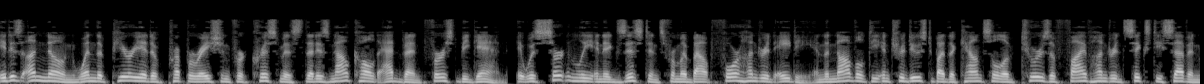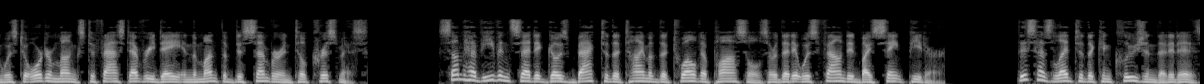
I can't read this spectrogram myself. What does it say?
It is unknown when the period of preparation for Christmas that is now called Advent first began, it was certainly in existence from about 480 and the novelty introduced by the Council of Tours of 567 was to order monks to fast every day in the month of December until Christmas. Some have even said it goes back to the time of the Twelve Apostles or that it was founded by Saint Peter. This has led to the conclusion that it is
